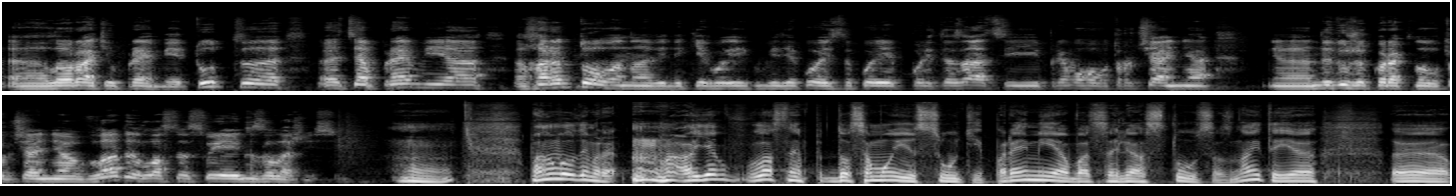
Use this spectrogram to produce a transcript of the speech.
е, лауреатів премії. Тут ця премія гарантована від якого від якоїсь такої політизації прямого втручання, не дуже коректного втручання влади власне своєю незалежністю. Пане Володимире, а як власне до самої суті, премія Василя Стуса. Знаєте, я е,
